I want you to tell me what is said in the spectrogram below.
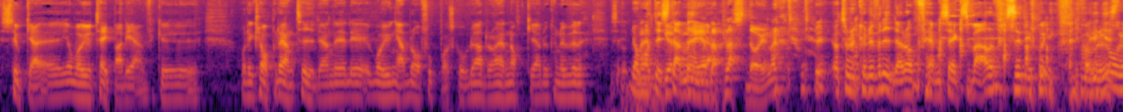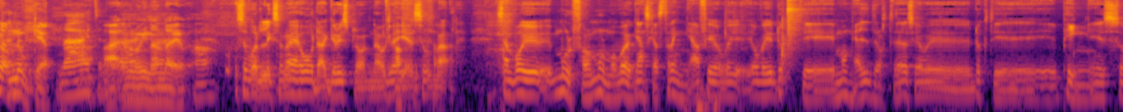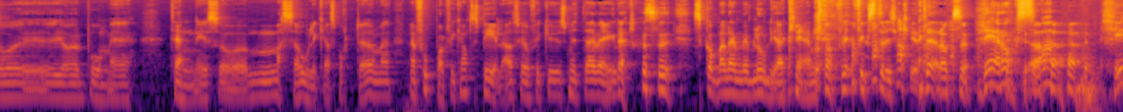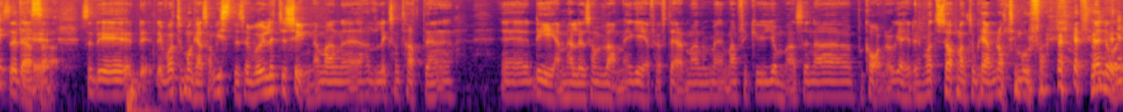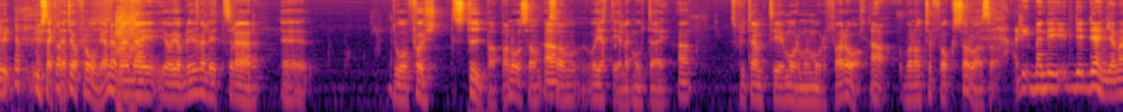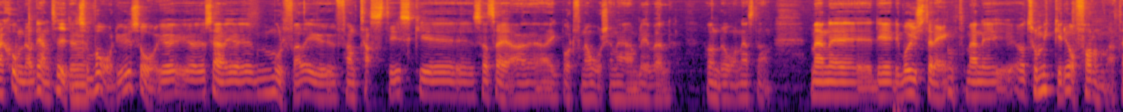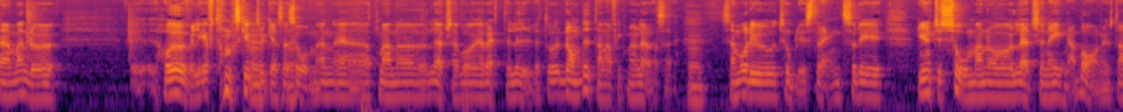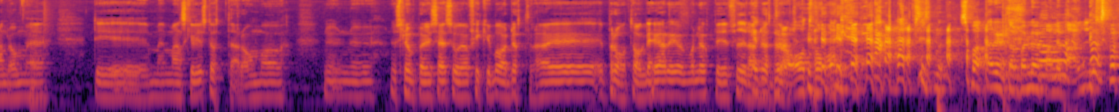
stuka. Jag var ju tejpad igen. Fick ju, och det är klart på den tiden. Det, det var ju inga bra fotbollsskor. Du hade de här Nokia. Du kunde, vri- de var inte De här jävla stabila. plastdojorna. Jag tror du kunde vrida dem 5-6 varv. Så det var, det var Kommer du ihåg dem. Nokia? Nej, inte Nej, det var nog innan dig. Ja. Och så var det liksom de här hårda grusplanerna och grejer. Ja, så man, sen var ju morfar och mormor var ju ganska stränga. För jag var ju, jag var ju duktig i många idrotter. Så jag var ju duktig i pingis och jag höll på med tennis och massa olika sporter. Men, men fotboll fick jag inte spela så jag fick ju smita iväg där. Så kom man hem med blodiga knän och fick stryk där också. Där också? Shit Så det, alltså. så det, det, det var inte många som visste. Så det var ju lite synd när man eh, hade liksom tagit en eh, DM eller som vi vann med GFF där. Man, man fick ju gömma sina pokaler och grejer. Det var inte så att man tog hem dem till morfar. Men då, du, ursäkta att jag frågar nu men men jag, jag blev väldigt sådär... Eh, då först styvpappan då som, Ja. som var jätteelak mot dig. Ja. Så flyttade hem till mormor och morfar då. Ja. Var de tuffa också då alltså? Det, men det, det, den generationen av den tiden Mm. så var det ju så. Jag, jag, så här, jag, morfar är ju fantastisk eh, så att säga. Han gick bort för några år sedan. Han blev väl 100 år nästan. Men eh, det, det var ju strängt. Men jag tror mycket det har format. Men eh, har överlevt om man ska uttrycka sig så. Men eh, att man har lärt sig vad är rätt i livet. Och de bitarna fick man ju lära sig. Sen var det ju otroligt strängt. Så det, det är ju inte så man har lärt sina egna barn. Utan de, eh, det, man ska ju stötta dem. Och nu, nu, nu slumpar det sig så. Jag fick ju bara döttrar eh, ett bra tag. Där jag var uppe i fyra döttrar. tag. Precis. Spottar ut dem på löpande band liksom.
